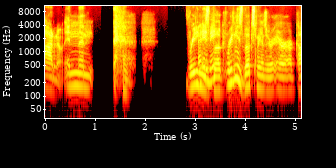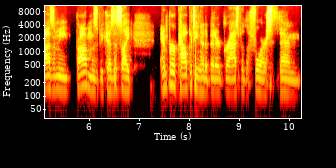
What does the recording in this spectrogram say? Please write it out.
I don't know. And then reading And these make- books, reading these books, man, are, are, are causing me problems because it's like Emperor Palpatine had a better grasp of the Force than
